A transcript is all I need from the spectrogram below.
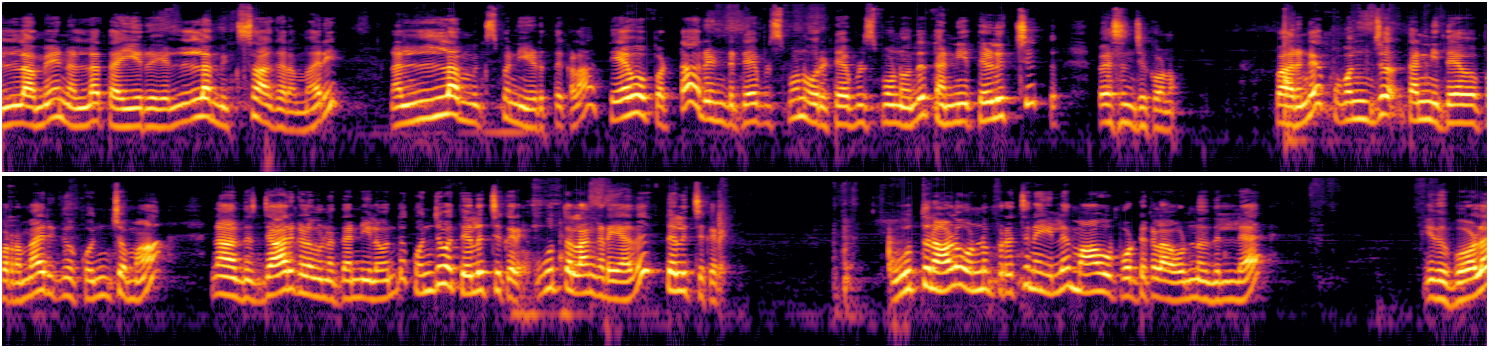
எல்லாமே நல்லா தயிர் எல்லாம் மிக்ஸ் ஆகிற மாதிரி நல்லா மிக்ஸ் பண்ணி எடுத்துக்கலாம். தேவைப்பட்டால் ரெண்டு டேபிள் ஸ்பூன் ஒரு டேபிள் ஸ்பூன் வந்து தண்ணியை தெளித்து பிசைஞ்சுக்கணும். பாருங்கள் கொஞ்சம் தண்ணி தேவைப்படுற மாதிரி இருக்குது கொஞ்சமாக நான் அந்த ஜார் கழுவுன தண்ணியில் வந்து கொஞ்சமாக தெளிச்சுக்கிறேன். ஊற்றலாம் கிடையாது தெளிச்சுக்கிறேன். ஊற்றுனாலும் ஒன்றும் பிரச்சனை இல்லை. மாவு போட்டுக்கலாம் ஒன்றும் இது இல்லை. இது போல்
